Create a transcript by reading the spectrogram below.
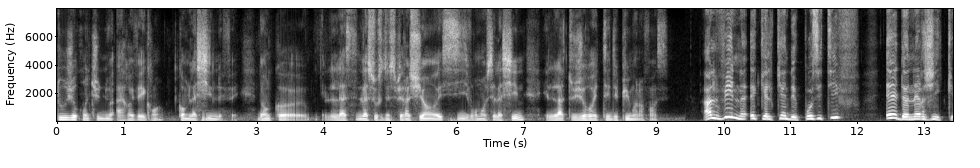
toujours continuer à rêver grand comme la Chine le fait. Donc, euh, la, la, source d'inspiration ici, vraiment, c'est la Chine. Et là, toujours été depuis mon enfance. Alvin est quelqu'un de positif et d'énergique.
